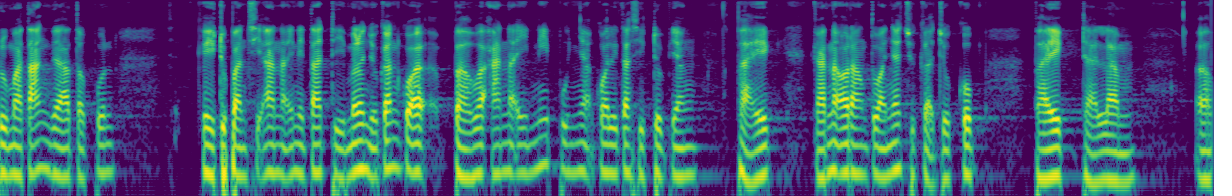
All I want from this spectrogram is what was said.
berumah tangga ataupun kehidupan si anak ini tadi menunjukkan bahwa anak ini punya kualitas hidup yang baik karena orang tuanya juga cukup baik dalam uh,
